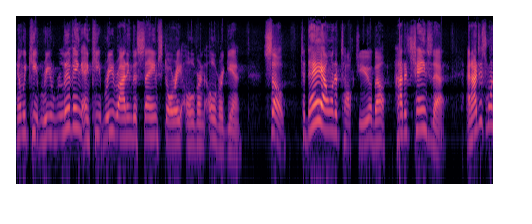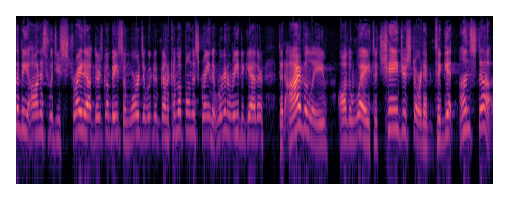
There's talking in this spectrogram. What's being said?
and we keep reliving and keep rewriting the same story over and over again. So today I want to talk to you about how to change that. And I just want to be honest with you straight up. There's going to be some words that we're going to come up on the screen that we're going to read together that I believe are the way to change your story, to, to get unstuck.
